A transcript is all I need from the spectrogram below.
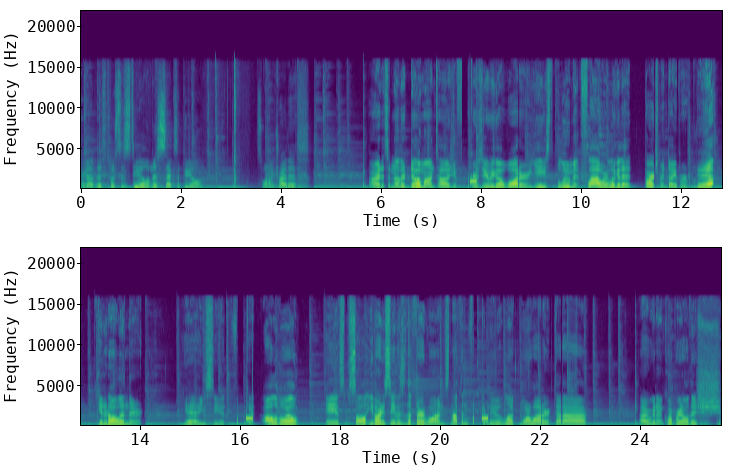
I got this twisted steel and this sex appeal. So why don't we try this? All right, it's another dough montage, you fuckers. Here we go. Water, yeast, bloom it, flour. Look at that parchment diaper. Blah. Get it all in there. Yeah, you see it. Fuck it. Olive oil and some salt. You've already seen this. This is the third one. It's nothing fucking new. Look, more water. Ta-da! All right, we're gonna incorporate all this shit.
